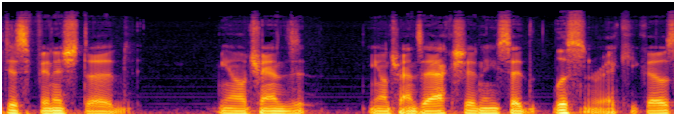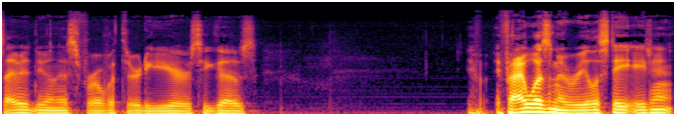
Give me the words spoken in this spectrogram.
just finished a, you know, trans, you know, transaction. He said, "Listen, Rick," he goes, "I've been doing this for over thirty years." He goes, "If, if I wasn't a real estate agent,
